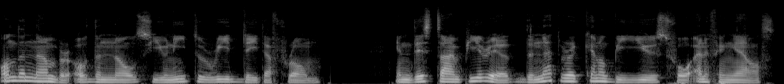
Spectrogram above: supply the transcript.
on the number of the nodes you need to read data from. In this time period, the network cannot be used for anything else,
